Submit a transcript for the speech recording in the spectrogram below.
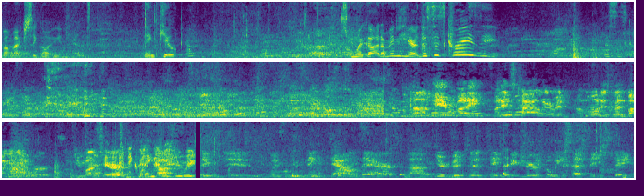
Believe I'm actually going in here. Thank you. Oh my god, I'm in here. This is crazy. This is crazy. Uh, hey everybody, my name is Kyle Lehrman. I'm the one who's been bugging you for a few months here, a few weeks. Is when we're moving down there, um, you're good to take pictures, but we just ask that you stay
